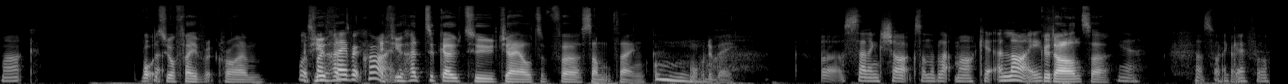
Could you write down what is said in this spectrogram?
Mark. What was your favourite crime? What's If you my had- favourite crime? If you had to go to jail to, for something, what would it be? Uh, selling sharks on the black market alive. Good answer. Yeah, that's what Okay. I go for.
